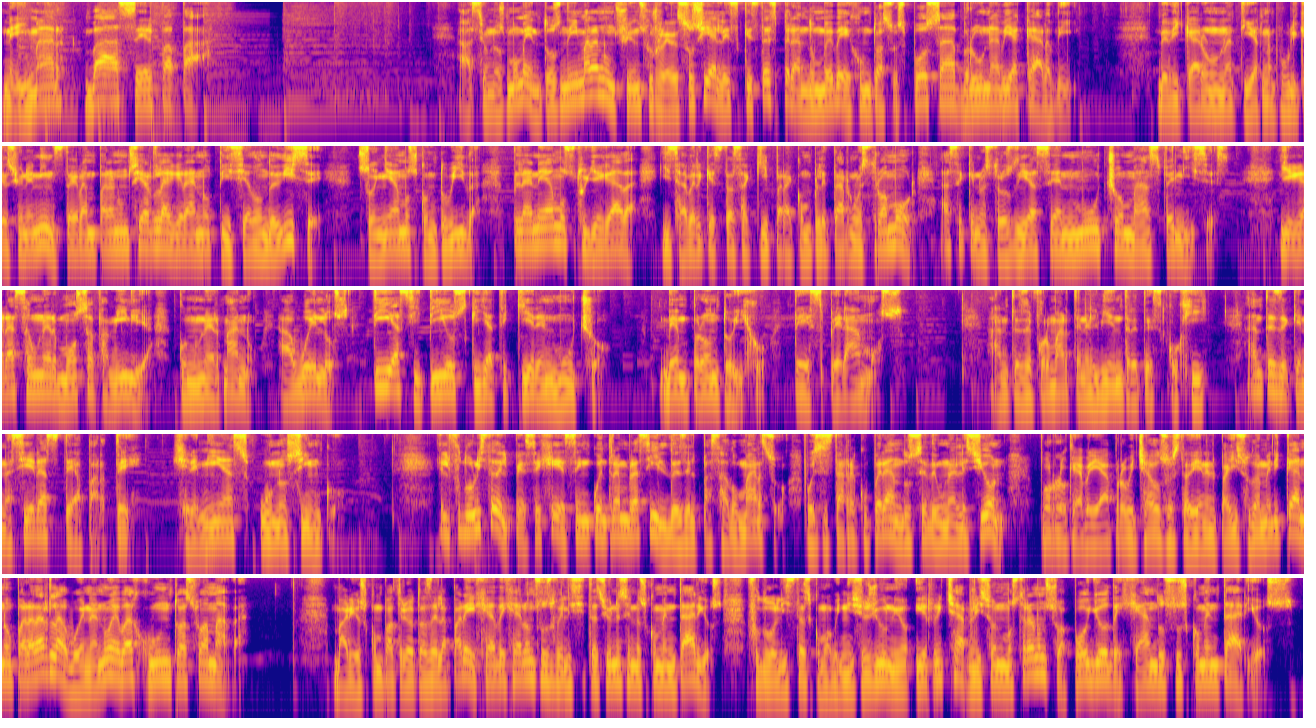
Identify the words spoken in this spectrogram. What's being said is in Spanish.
Neymar va a ser papá. Hace unos momentos, Neymar anunció en sus redes sociales que está esperando un bebé junto a su esposa Bruna Biacardi. Dedicaron una tierna publicación en Instagram para anunciar la gran noticia donde dice, soñamos con tu vida, planeamos tu llegada y saber que estás aquí para completar nuestro amor hace que nuestros días sean mucho más felices. Llegarás a una hermosa familia, con un hermano, abuelos, tías y tíos que ya te quieren mucho. Ven pronto, hijo, te esperamos. Antes de formarte en el vientre te escogí, antes de que nacieras te aparté. Jeremías 1.5 el futbolista del PSG se encuentra en Brasil desde el pasado marzo, pues está recuperándose de una lesión, por lo que habría aprovechado su estadía en el país sudamericano para dar la buena nueva junto a su amada. Varios compatriotas de la pareja dejaron sus felicitaciones en los comentarios. Futbolistas como Vinicius Jr. y Richarlison mostraron su apoyo dejando sus comentarios.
